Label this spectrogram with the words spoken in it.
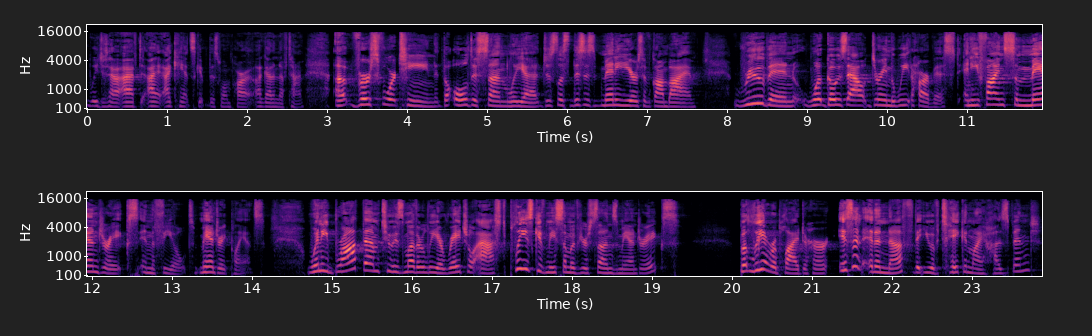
we just have, I have to, I, I can't skip this one part. I got enough time. Uh, verse 14, the oldest son, Leah, just listen, this is many years have gone by. Reuben what goes out during the wheat harvest and he finds some mandrakes in the field, mandrake plants. When he brought them to his mother Leah, Rachel asked, Please give me some of your son's mandrakes. But Leah replied to her, Isn't it enough that you have taken my husband?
